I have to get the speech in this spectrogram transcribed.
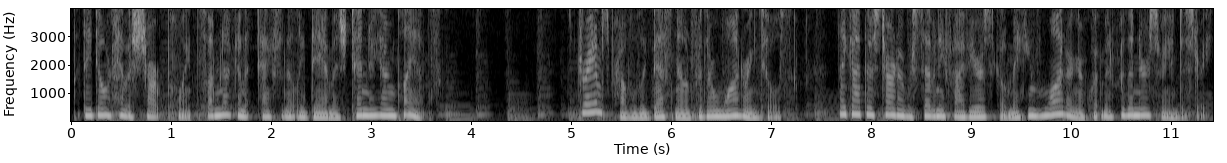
but they don't have a sharp point, so I'm not going to accidentally damage tender young plants. Dramm's probably best known for their watering tools. They got their start over 75 years ago making watering equipment for the nursery industry.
